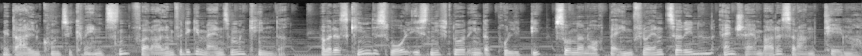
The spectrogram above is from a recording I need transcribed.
mit allen Konsequenzen, vor allem für die gemeinsamen Kinder. Aber das Kindeswohl ist nicht nur in der Politik, sondern auch bei Influencerinnen ein scheinbares Randthema.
